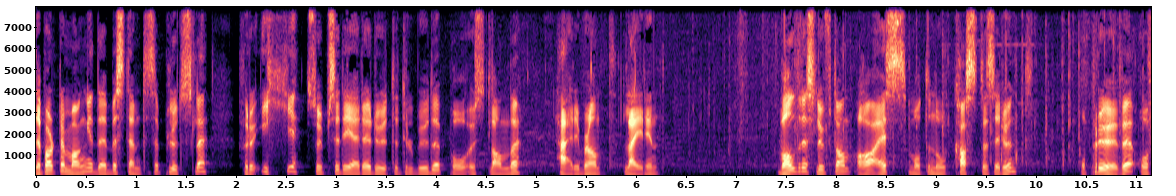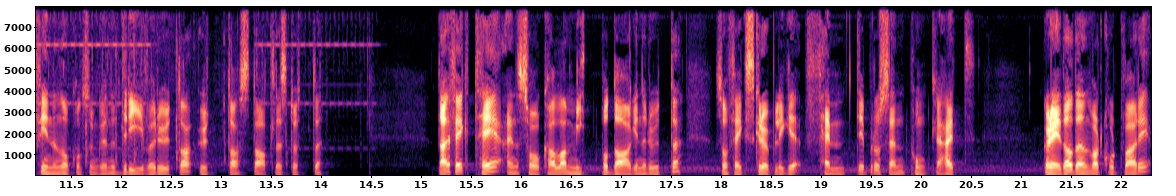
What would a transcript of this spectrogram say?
Departementet det bestemte seg plutselig for å ikke subsidiere rutetilbudet på Østlandet, heriblant Leirin. Valdres Lufthavn AS måtte nå kaste seg rundt og prøve å finne noen som kunne drive ruta uten statlig støtte. De fikk til en såkalla midt på dagen-rute, som fikk skrøpelige 50% punktlighet. Gleda den ble kortvarig,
